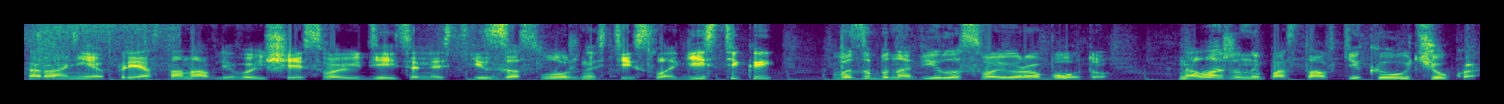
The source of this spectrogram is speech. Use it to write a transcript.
ранее приостанавливающая свою деятельность из-за сложностей с логистикой, возобновила свою работу. Налажены поставки каучука.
